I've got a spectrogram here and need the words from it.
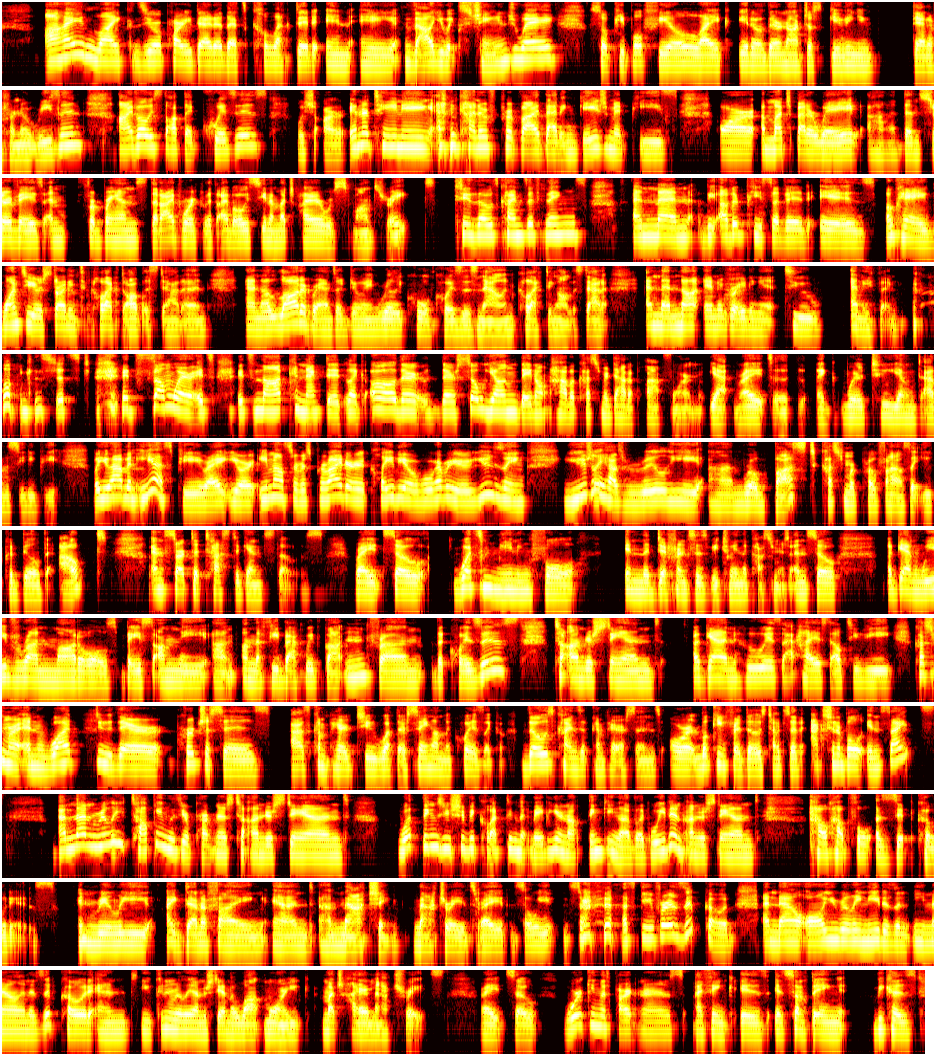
I like zero party data that's collected in a value exchange way. So people feel like, you know, they're not just giving you data for no reason. I've always thought that quizzes, which are entertaining and kind of provide that engagement piece, are a much better way uh, than surveys. And for brands that I've worked with, I've always seen a much higher response rate to those kinds of things. And then the other piece of it is okay, once you're starting to collect all this data, and, and a lot of brands are doing really cool quizzes now and collecting all this data, and then not integrating it to anything. Like it's just it's somewhere it's it's not connected like oh they're they're so young they don't have a customer data platform yet right? So, like we're too young to have a cdp but you have an esp right? Your email service provider Klaviyo whoever you're using usually has really um, robust customer profiles that you could build out and start to test against those right? So what's meaningful in the differences between the customers? And so again we've run models based on the um, on the feedback we've gotten from the quizzes to understand again who is that highest ltv customer and what do their purchases as compared to what they're saying on the quiz like those kinds of comparisons or looking for those types of actionable insights. And then really talking with your partners to understand what things you should be collecting that maybe you're not thinking of. Like we didn't understand how helpful a zip code is in really identifying and uh, matching match rates, right? So we started asking for a zip code. And now all you really need is an email and a zip code, and you can really understand a lot more, you, much higher match rates, right? So working with partners, I think, is is something because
